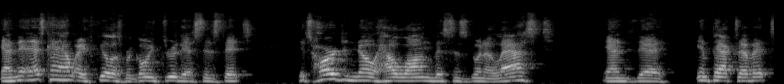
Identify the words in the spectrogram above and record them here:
And that's kind of how I feel as we're going through this is that it's hard to know how long this is going to last and the impact of it.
